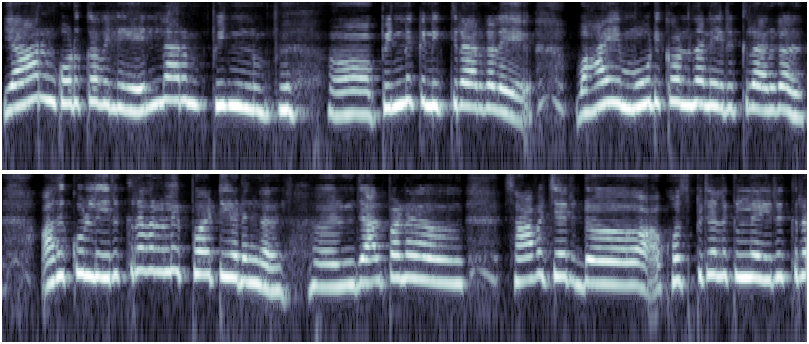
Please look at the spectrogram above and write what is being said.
யாரும் கொடுக்கவில்லையே. எல்லாரும் பின் பின்னுக்கு நிற்கிறார்களே. வாயை மூடிக்கொண்டு தானே இருக்கிறார்கள். அதுக்குள் இருக்கிறவர்களை பேட்டி எடுங்கள். அஹ், யாழ்ப்பாண சாவச்சேரி ஹாஸ்பிட்டலுக்குள்ள இருக்கிற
